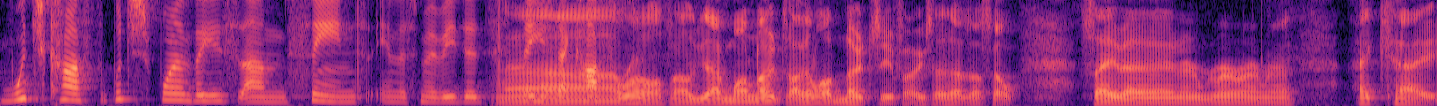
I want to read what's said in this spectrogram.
which cast? Which one of these um scenes in this movie did they use that Uh, castle? in? Well, if I'll go my notes, I've got a lot of notes here, folks. So that's help. Say, uh, okay.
